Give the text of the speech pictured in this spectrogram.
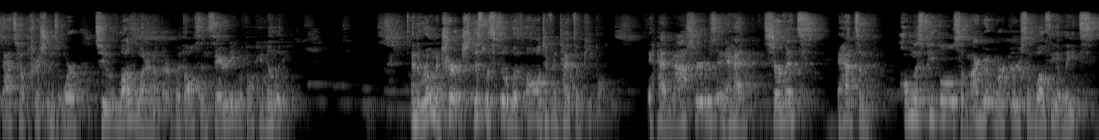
that's how Christians were to love one another with all sincerity, with all humility. In the Roman church, this was filled with all different types of people. It had masters and it had servants. It had some homeless people, some migrant workers, some wealthy elites.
